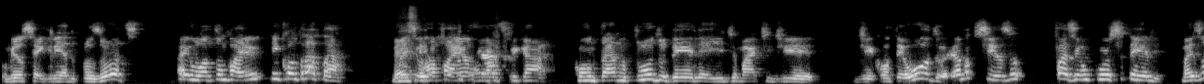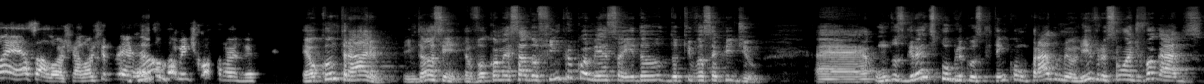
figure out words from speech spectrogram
o meu segredo para os outros, aí o outro não vai me contratar. Né? Mas se o Rafael ficar contando tudo dele aí de marketing de, de conteúdo, eu não preciso fazer o curso dele. Mas não é essa a lógica, a lógica é, é totalmente contrária, né? É o contrário. Então, assim, eu vou começar do fim para o começo aí do, do que você pediu. É, um dos grandes públicos que tem comprado meu livro são advogados,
